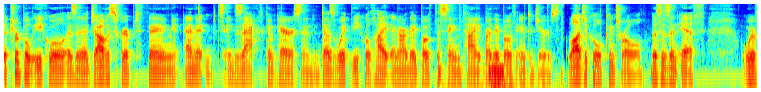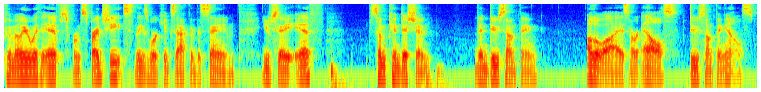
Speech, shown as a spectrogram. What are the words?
The triple equal is a JavaScript thing and it's exact comparison. Does width equal height and are they both the same type? Are they both integers? Logical control. This is an if. We're familiar with ifs from spreadsheets. These work exactly the same. You say if some condition, then do something, otherwise or else do something else.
